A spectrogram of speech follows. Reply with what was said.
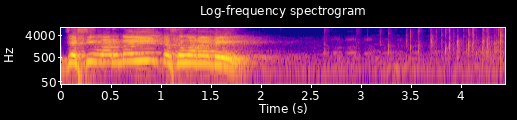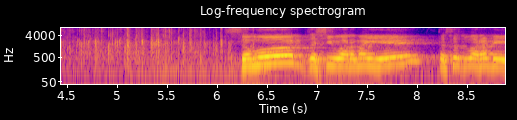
जशी वरमाई तसं वराडे. समोर जशी वरमाई आहे तसंच वराडे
